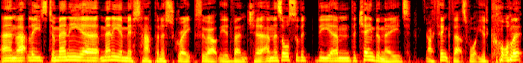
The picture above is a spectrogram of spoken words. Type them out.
And that leads to many, uh, many a mishap and a scrape throughout the adventure. And there's also the the, um, the chambermaid. I think that's what you'd call it.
